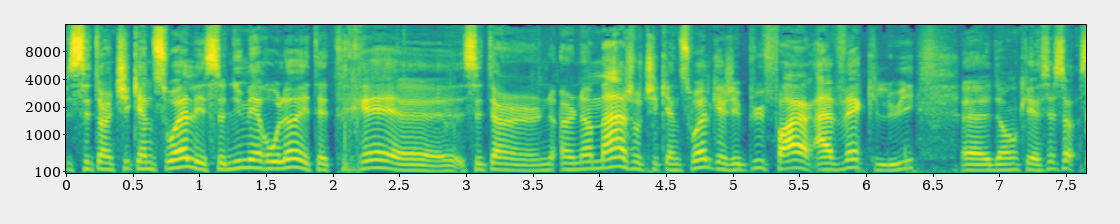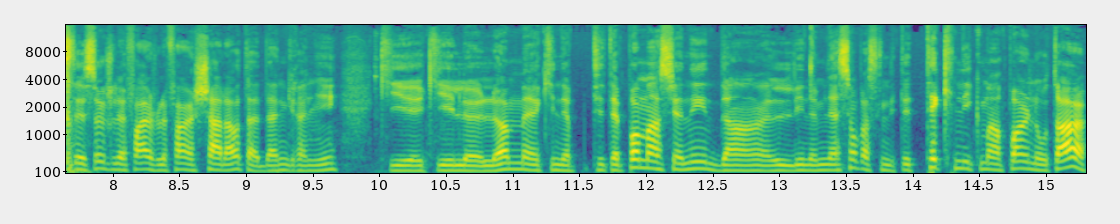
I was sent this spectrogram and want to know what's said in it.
c'est un chicken swell et ce numéro-là était très. euh, C'était un, un hommage au chicken swell que j'ai pu faire avec lui. Euh, donc, euh, c'est ça. C'était ça que je voulais faire. Je voulais faire un shout-out à Dan Grenier, qui, euh, qui est le- l'homme qui n'était pas mentionné dans les nominations parce qu'il n'était techniquement pas un auteur,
